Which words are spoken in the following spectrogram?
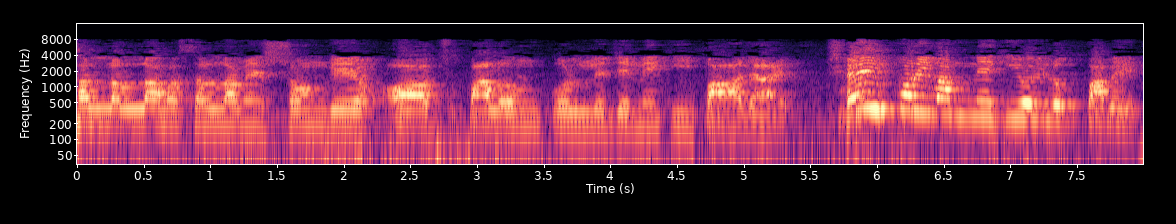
সাল্লাহ সাল্লামের সঙ্গে হজ পালন করলে যে নেকি পাওয়া যায় সেই পরিমাণ নেকি ওই লোক পাবে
